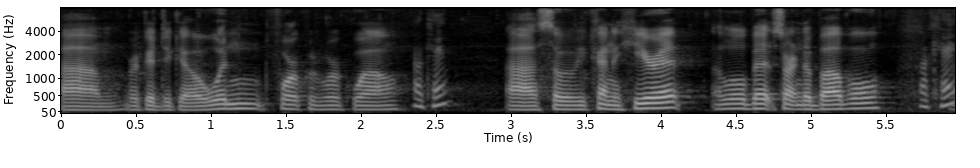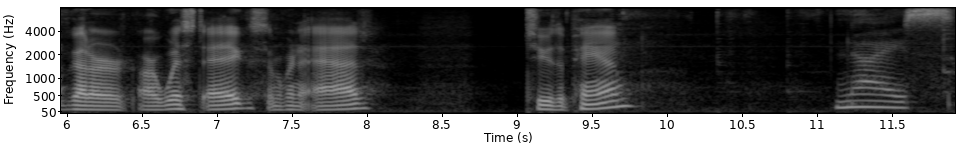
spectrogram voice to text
um, we're good to go. A wooden fork would work well. Okay. Uh, so we kind of hear it a little bit starting to bubble. Okay. We've got our, our whisked eggs, and we're going to add to the pan. Nice.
